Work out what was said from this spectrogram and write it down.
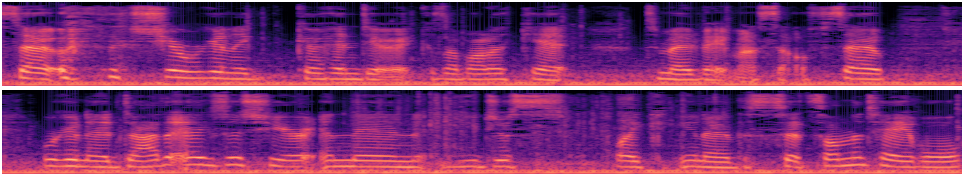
So this year we're gonna go ahead and do it because I bought a kit to motivate myself. So we're gonna dye the eggs this year and then you just like, you know, this sits on the table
